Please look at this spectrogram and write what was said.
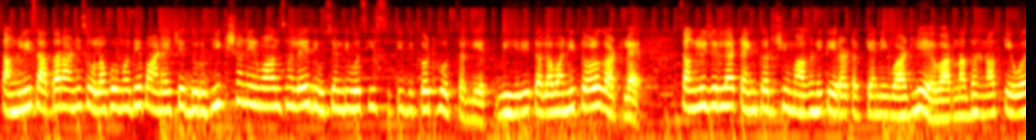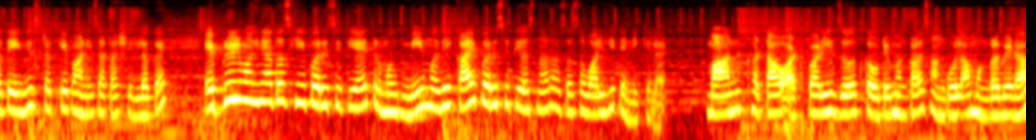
सांगली सातारा आणि सोलापूरमध्ये पाण्याचे दुर्भिक्ष निर्माण झाले दिवसेंदिवस ही स्थिती बिकट होत चालली आहे. विहिरी तलावांनी तळ गाठलाय. सांगली जिल्ह्यात टँकरची मागणी तेरा टक्क्यांनी वाढली आहे. वारणा धरणात केवळ तेवीस टक्के पाणीसाठा शिल्लक आहे. एप्रिल महिन्यातच ही परिस्थिती आहे तर मग मे मध्ये काय परिस्थिती असणार असा सवालही त्यांनी केला आहे मान खटाव आटपाडी जत कवटेमंकाळ सांगोला मंगळवेढा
